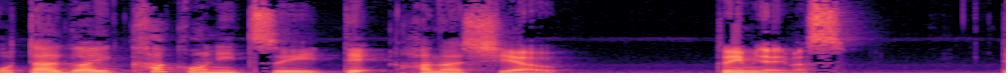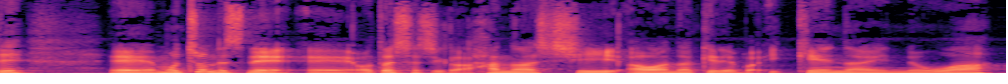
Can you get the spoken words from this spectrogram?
お互い過去について話し合うという意味になります。で、えー、もちろんですね、えー、私たちが話し合わなければいけないのは、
